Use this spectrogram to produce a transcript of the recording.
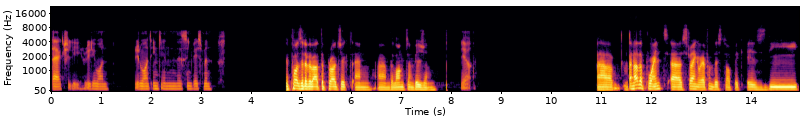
they actually really want really want in, in this investment. They're positive about the project and um, the long-term vision. Yeah. Uh, another point, uh, straying away from this topic, is the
